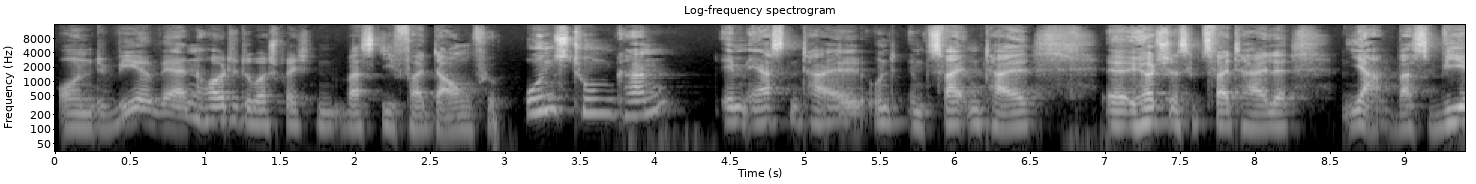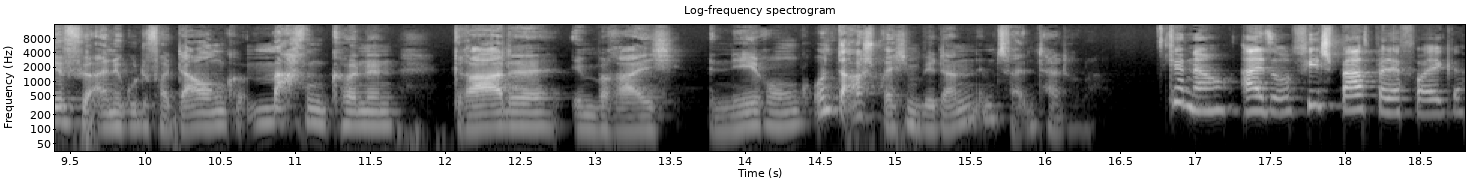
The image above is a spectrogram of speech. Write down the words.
Und wir werden heute darüber sprechen, was die Verdauung für uns tun kann, im ersten Teil und im zweiten Teil, äh, ihr hört schon, es gibt zwei Teile, ja, was wir für eine gute Verdauung machen können, gerade im Bereich Ernährung. Und da sprechen wir dann im zweiten Teil drüber. Genau, also viel Spaß bei der Folge.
